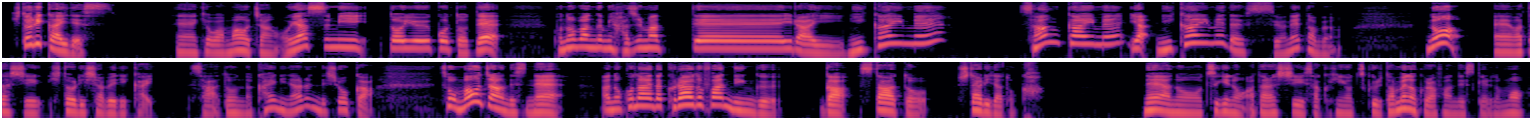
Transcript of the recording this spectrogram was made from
一人会です、えー、今日はまおちゃんお休みということでこの番組始まって以来2回目 ?3 回目？いや2回目ですよね多分。の、えー、私一人喋り会。さあどんな回になるんでしょうか。そうまおちゃんですねあのこの間クラウドファンディングがスタートしたりだとか。ねあの次の新しい作品を作るためのクラファンですけれども。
